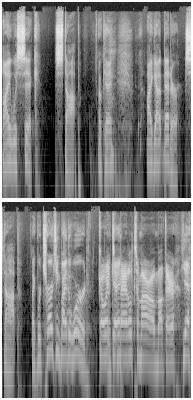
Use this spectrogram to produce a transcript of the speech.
I was sick. Stop. Okay. I got better. Stop. Like we're charging by the word. Going okay? to battle tomorrow, mother. Yeah.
